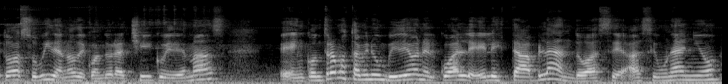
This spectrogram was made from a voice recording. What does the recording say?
toda su vida, ¿no? De cuando era chico y demás. Encontramos también un video en el cual él está hablando hace, hace un año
